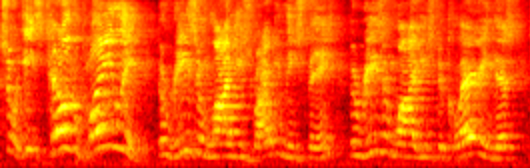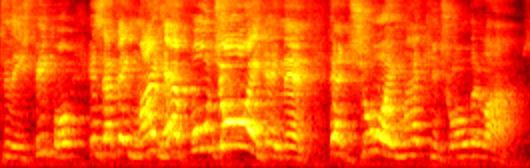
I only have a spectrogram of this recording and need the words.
So he's telling plainly the reason why he's writing these things, the reason why he's declaring this to these people is that they might have full joy. Amen. That joy might control their lives.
